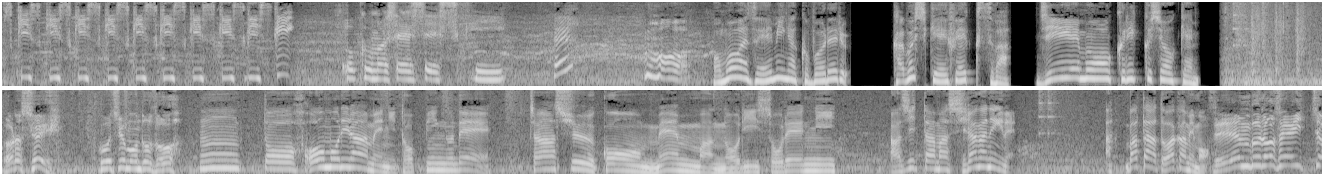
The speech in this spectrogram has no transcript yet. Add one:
好き好き好き好き好き好き好き好き好き好き僕も先生好き。もう。思わず笑みがこぼれる。株式 FX は GMO クリック証券。あらっしゃい。ご注文どうぞ。うーんと大盛りラーメンにトッピングでチャーシューコーンメンマ海苔それに味玉白髪ネギね。あバターとワカメも。全部のせ一丁。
